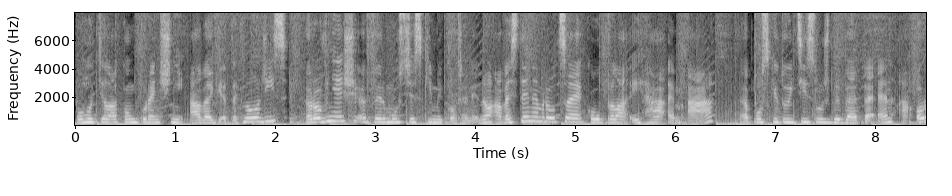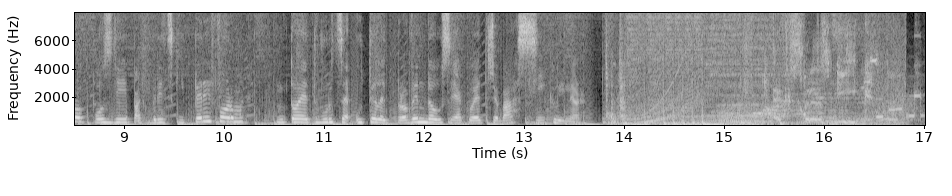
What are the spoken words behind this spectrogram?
pohotila konkurenční AVG Technologies, rovněž firmu s českými kořeny. No a ve stejném roce koupila i HMA, poskytující služby VPN a o rok později pak britský Piriform, to je tvůrce utilit pro Windows, jako je třeba CCleaner. Express Geek.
